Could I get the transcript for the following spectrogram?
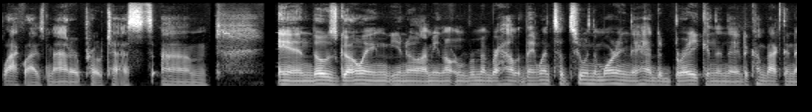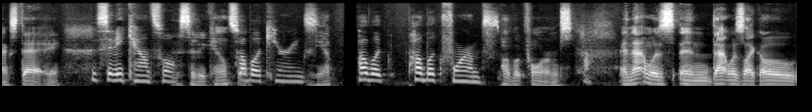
Black Lives Matter protests. And those going, you know, I mean, I don't remember how they went till two in the morning. They had to break, and then they had to come back the next day. The city council, The city council. public hearings, Yep. public public forums. Public forums. Huh. And that was, and that was like, oh,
